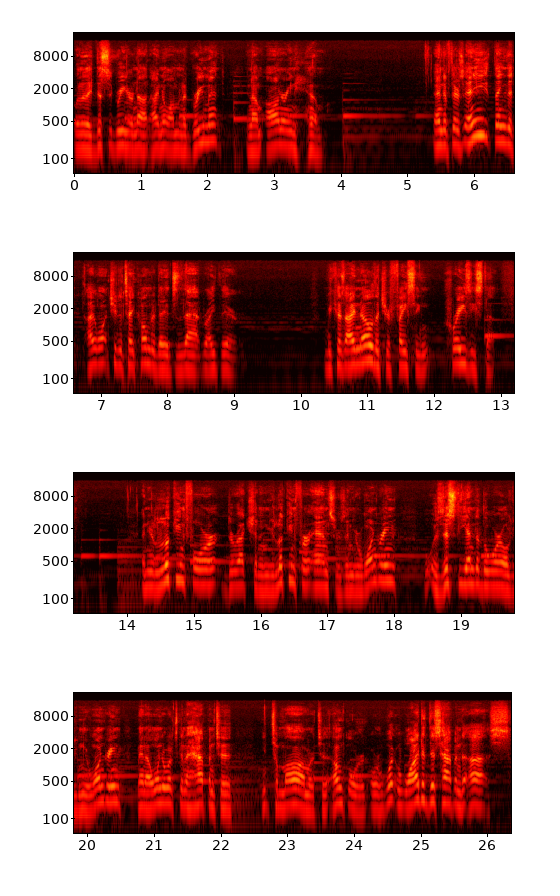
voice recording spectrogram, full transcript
Whether they disagree or not, I know I'm in agreement and I'm honoring Him. And if there's anything that I want you to take home today, it's that right there. Because I know that you're facing crazy stuff. And you're looking for direction and you're looking for answers and you're wondering, is this the end of the world? And you're wondering, man, I wonder what's going to happen to, to mom or to uncle or, or what, why did this happen to us?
